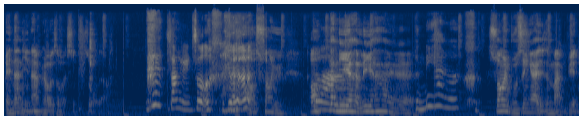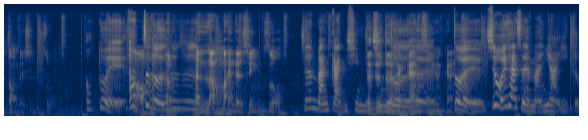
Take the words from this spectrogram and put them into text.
哎，那你男朋友是什么星座的？双鱼座，哦，双鱼，哦，那你也很厉害哎，很厉害吗？双鱼不是应该也是蛮变动的星座吗？哦，对，啊，这个就是很浪漫的星座，就是蛮感性的星座，对对对，很感性，很感性。对，其实我一开始也蛮讶异的，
